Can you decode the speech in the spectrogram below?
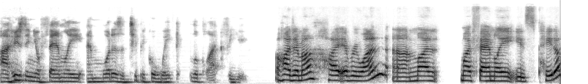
uh, who's in your family, and what does a typical week look like for you? Oh, hi, Gemma. Hi, everyone. Um, my my family is Peter.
